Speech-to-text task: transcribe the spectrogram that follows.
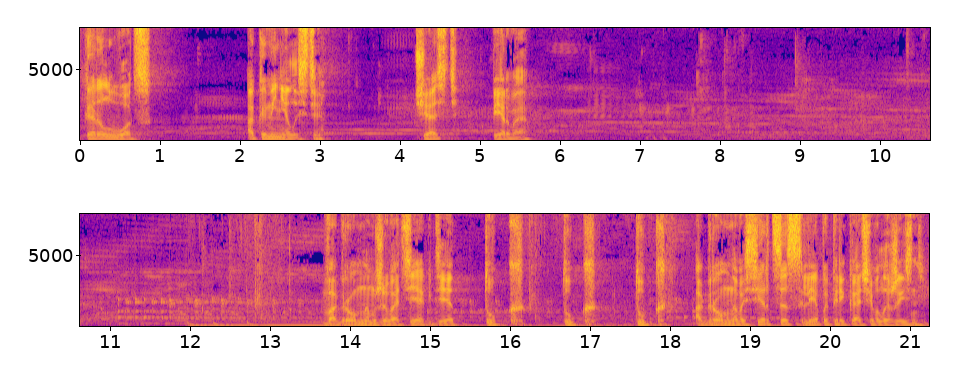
Кэрол Уотс. Окаменелости. Часть первая. В огромном животе, где тук, тук, тук огромного сердца слепо перекачивала жизнь.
